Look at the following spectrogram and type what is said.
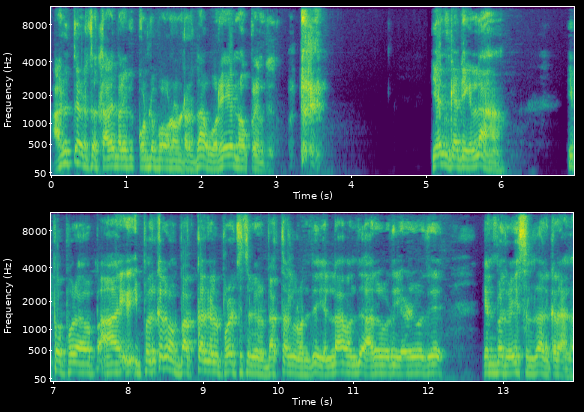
அடுத்தடுத்த தலைமுறைக்கு கொண்டு போகணுன்றது தான் ஒரே நோக்கம் இருக்குது ஏன்னு கேட்டிங்கன்னா இப்போ பு- இப்போ இருக்கிற பக்தர்கள் புரட்சி தலைவர் பக்தர்கள் வந்து எல்லாம் வந்து அறுபது எழுபது எண்பது வயசில் தான் இருக்கிறாங்க.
